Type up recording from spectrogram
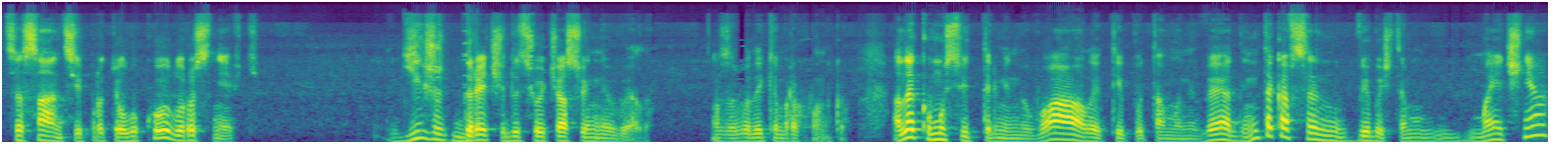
Це санкції проти Лукойлу, Роснефті. Їх же, до речі, до цього часу і не ввели за великим рахунком. Але комусь відтермінували, типу там вони введені. Ну, така все, ну, вибачте, маячня,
